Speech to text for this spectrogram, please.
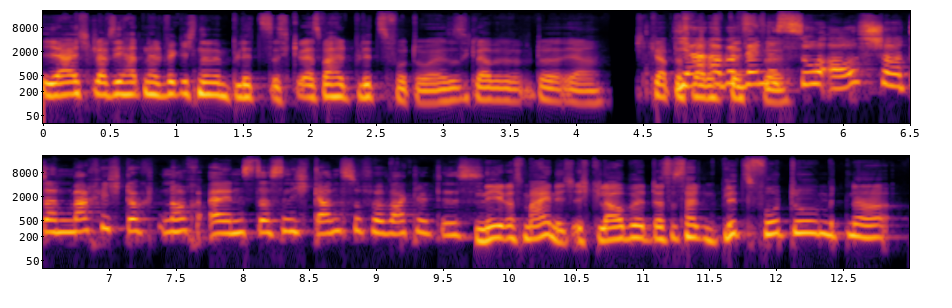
Ja, ich glaube, sie hatten halt wirklich nur einen Blitz. Ich, das war halt Blitzfoto. Also ich glaube, da, ja. Ich glaube, das ja, war das aber Beste. wenn es so ausschaut, dann mache ich doch noch eins, das nicht ganz so verwackelt ist. Nee, das meine ich. Ich glaube, das ist halt ein Blitzfoto mit einer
